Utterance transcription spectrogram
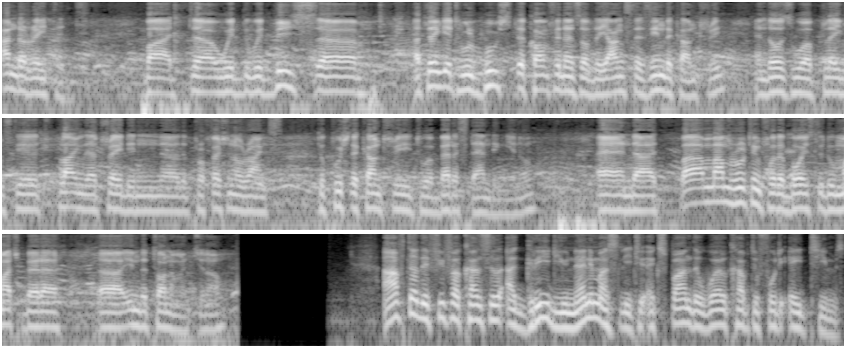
underrated. But uh, with with this, uh, I think it will boost the confidence of the youngsters in the country and those who are playing still plying their trade in the professional ranks to push the country to a better standing. You know and uh, I'm, I'm, rooting for the boys to do much better uh, in the tournament, you know. After the FIFA Council agreed unanimously to expand the World Cup to 48 teams,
